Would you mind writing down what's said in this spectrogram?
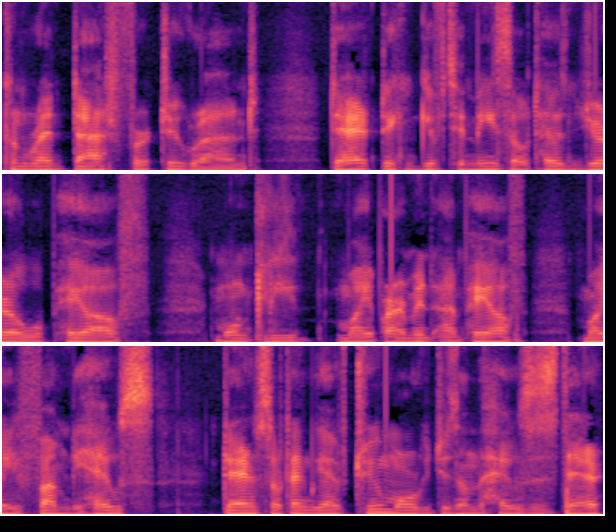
can rent that for two grand." there they can give to me. So thousand euro will pay off monthly my apartment and pay off my family house there. So technically, I have two mortgages on the houses there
